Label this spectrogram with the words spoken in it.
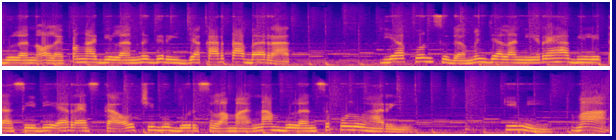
bulan oleh Pengadilan Negeri Jakarta Barat. Dia pun sudah menjalani rehabilitasi di RSKO Cibubur selama 6 bulan 10 hari. Kini, Ma,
